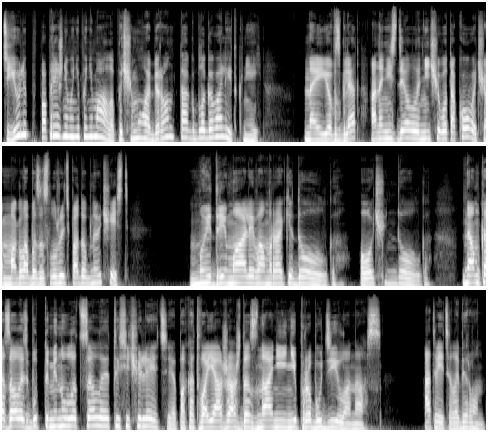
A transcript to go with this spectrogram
Тьюлип по-прежнему не понимала, почему Аберон так благоволит к ней. На ее взгляд, она не сделала ничего такого, чем могла бы заслужить подобную честь. «Мы дремали во мраке долго, очень долго, нам казалось, будто минуло целое тысячелетие, пока твоя жажда знаний не пробудила нас», — ответил Берон.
